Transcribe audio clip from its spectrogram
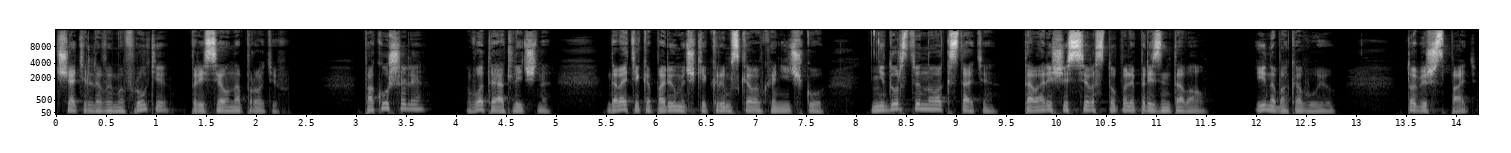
Тщательно вымыв руки, присел напротив. «Покушали? Вот и отлично. Давайте-ка по рюмочке крымского коньячку. Недурственного, кстати. Товарищ из Севастополя презентовал. И на боковую. То бишь спать.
